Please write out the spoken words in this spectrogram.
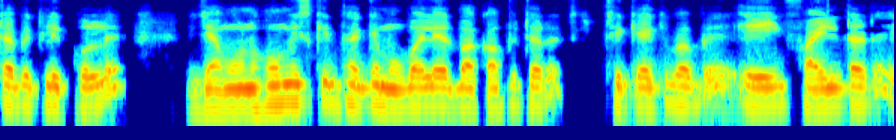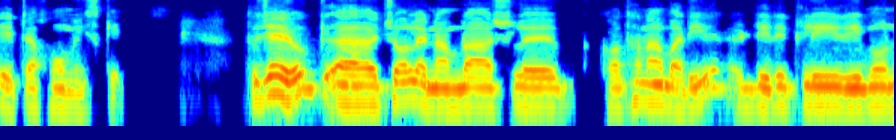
ট্যাবে ক্লিক করলে যেমন হোম স্ক্রিন থাকে মোবাইলের বা কম্পিউটারের ঠিক একইভাবে এই ফাইলটাতে এটা হোম স্ক্রিন তো যাই হোক চলেন আমরা আসলে কথা না বাড়িয়ে ডিরেক্টলি রিবন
